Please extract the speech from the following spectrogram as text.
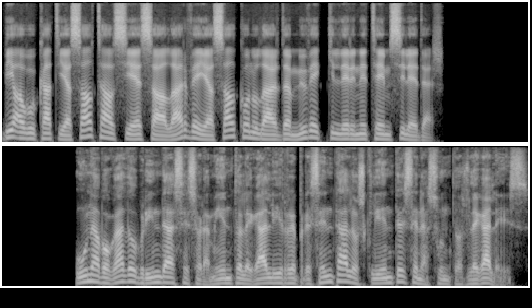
Bir avukat yasal tavsiye sağlar ve yasal konularda müvekkillerini temsil eder. Un abogado brinda asesoramiento legal y representa a los clientes en asuntos legales.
